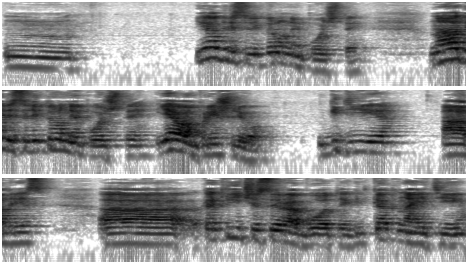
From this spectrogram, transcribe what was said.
и адрес электронной почты. На адрес электронной почты я вам пришлю, где адрес, а, какие часы работы, как найти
